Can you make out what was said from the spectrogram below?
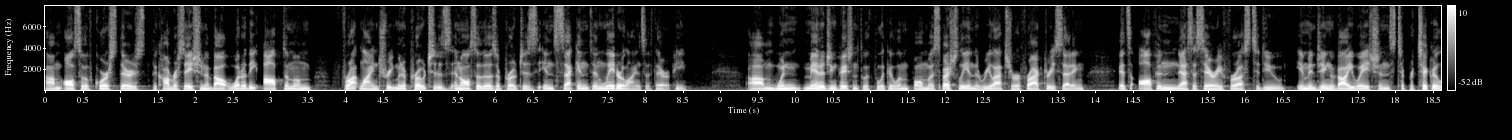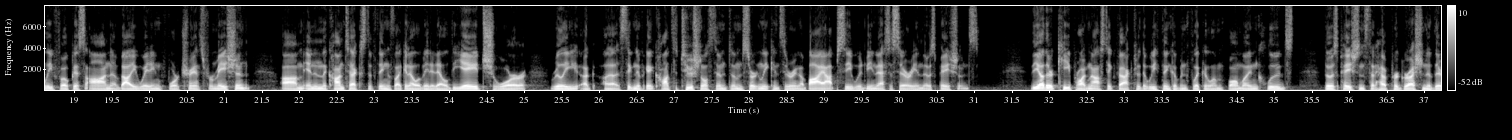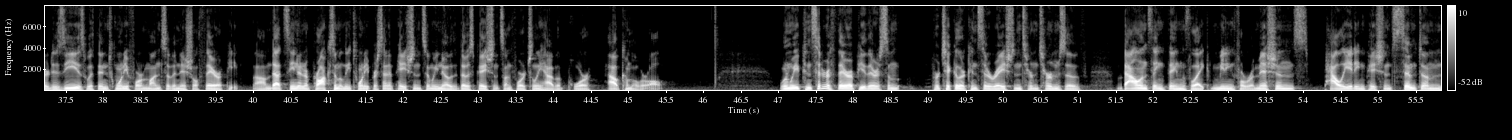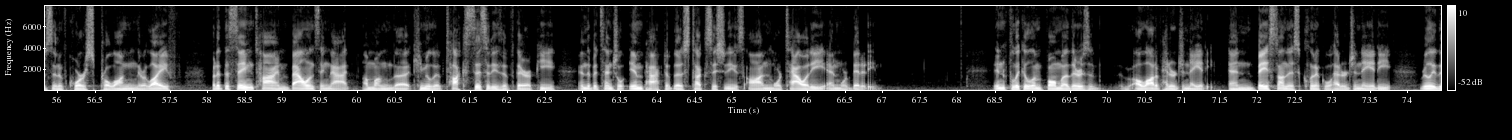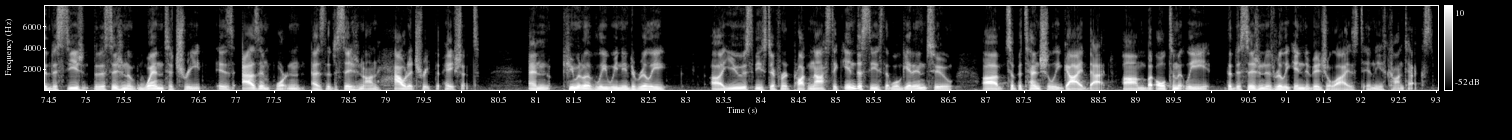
Um, also, of course, there's the conversation about what are the optimum frontline treatment approaches and also those approaches in second and later lines of therapy. Um, when managing patients with follicular lymphoma, especially in the relapsed or refractory setting, it's often necessary for us to do imaging evaluations to particularly focus on evaluating for transformation. Um, and in the context of things like an elevated LDH or really a, a significant constitutional symptom, certainly considering a biopsy would be necessary in those patients. The other key prognostic factor that we think of in follicular lymphoma includes those patients that have progression of their disease within 24 months of initial therapy. Um, that's seen in approximately 20% of patients, and we know that those patients unfortunately have a poor outcome overall. When we consider therapy, there are some particular considerations in terms of balancing things like meaningful remissions, palliating patients' symptoms, and of course, prolonging their life but at the same time, balancing that among the cumulative toxicities of therapy and the potential impact of those toxicities on mortality and morbidity. In follicular lymphoma, there's a, a lot of heterogeneity, and based on this clinical heterogeneity, really the decision, the decision of when to treat is as important as the decision on how to treat the patient. And cumulatively, we need to really uh, use these different prognostic indices that we'll get into uh, to potentially guide that. Um, but ultimately, the decision is really individualized in these contexts.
